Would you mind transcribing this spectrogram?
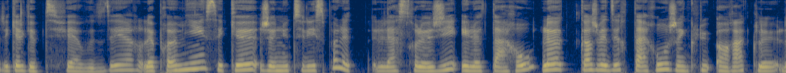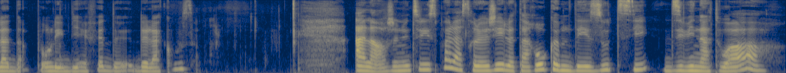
j'ai quelques petits faits à vous dire. Le premier, c'est que je n'utilise pas l'astrologie et le tarot. Là, quand je vais dire tarot, j'inclus oracle là-dedans pour les bienfaits de, de la cause. Alors, je n'utilise pas l'astrologie et le tarot comme des outils divinatoires,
